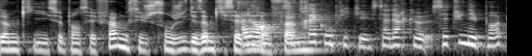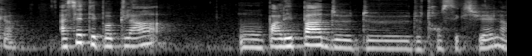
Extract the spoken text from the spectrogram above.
hommes qui se pensaient femmes ou ce sont juste des hommes qui s'habillent en femmes C'est très compliqué. C'est-à-dire que c'est une époque, à cette époque-là, on ne parlait pas de, transsexuels.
